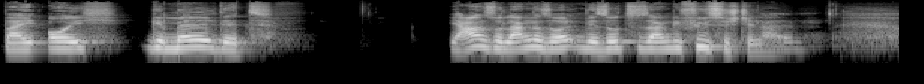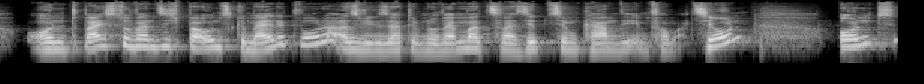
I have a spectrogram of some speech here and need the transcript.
bei euch gemeldet. Ja, solange sollten wir sozusagen die Füße stillhalten. Und weißt du, wann sich bei uns gemeldet wurde? Also wie gesagt, im November 2017 kam die Information. Und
